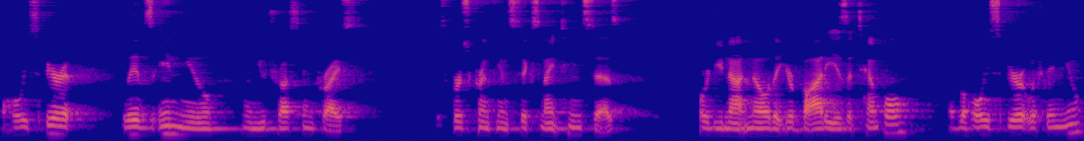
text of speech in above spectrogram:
The Holy Spirit lives in you when you trust in Christ. As 1 Corinthians 6:19 says, "Or do you not know that your body is a temple of the Holy Spirit within you?"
